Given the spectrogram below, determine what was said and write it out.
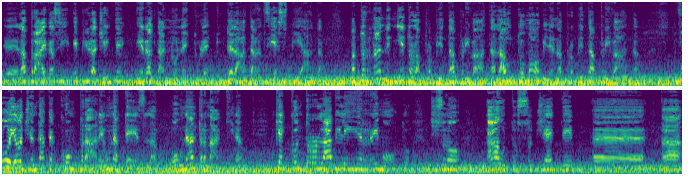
eh, la privacy e più la gente in realtà non è tutelata, anzi è spiata. Ma tornando indietro alla proprietà privata, l'automobile è una proprietà privata voi oggi andate a comprare una Tesla o un'altra macchina che è controllabile in remoto, ci sono auto soggette eh, a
